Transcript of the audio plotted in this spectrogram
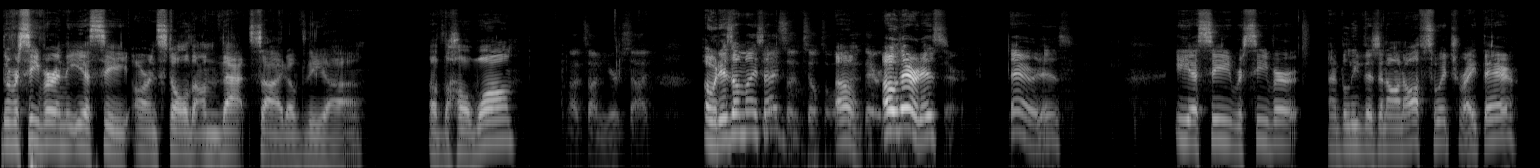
the receiver and the ESC are installed on that side of the uh, of the hull wall. Oh, it's on your side. Oh, it is on my side. Yeah, so oh, there oh, there it is. There. there it is. ESC receiver. I believe there's an on-off switch right there.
